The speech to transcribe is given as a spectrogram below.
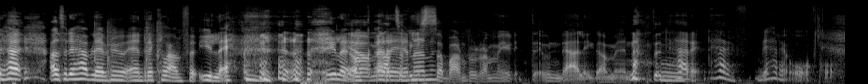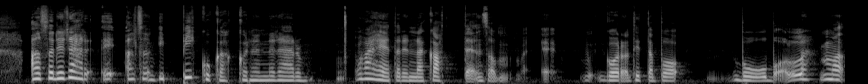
Det, här, alltså det här blev nu en reklam för Yle. Yle Ja, och men alltså arenan. vissa barnprogram är ju lite underliga men att det, här är, det, här är, det här är OK. Alltså det där, eh, alltså i Pikkukakkonen, det där, vad heter den där katten som eh, går och tittar på boboll? Ma-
